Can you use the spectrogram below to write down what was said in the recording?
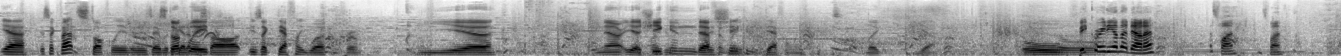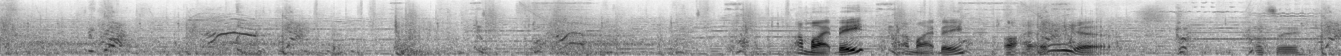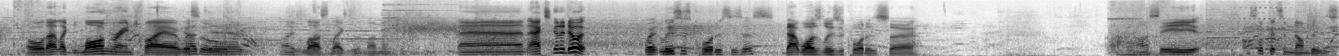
yeah, it's like that stock lead that is able Stock to get a start is like definitely working for him. Yeah. Now, yeah, she Like, can definitely. She can definitely. Like, yeah. Oh, Oh. bit greedy on that down air. That's fine. That's fine. I might be. I might be. Oh hell yeah! Let's see. Oh, that like long range fire whissle Goddamn. on his last legs at the moment. And Axe gonna do it. Wait, losers quarters is this? That was losers quarters, so. See. Let's look at some numbers.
